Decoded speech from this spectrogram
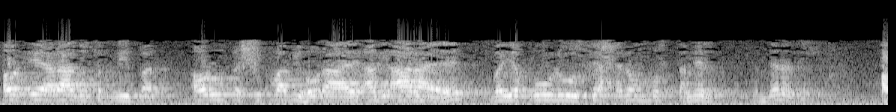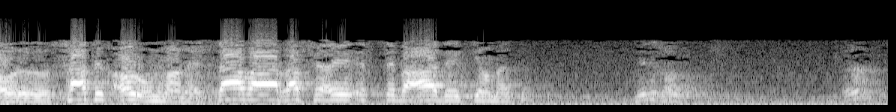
اور اے اراض و تقریب پر۔ اور ان کا شکوہ بھی ہو رہا ہے، آگے آ رہا ہے۔ وہ یقول سحر مستمر۔ سمجھا نا جی؟ اور ساتھ ایک اور عنوان ہے۔ دعوی رفع استبعاد قیامت۔ یہ لکھو لکھو ہاں؟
